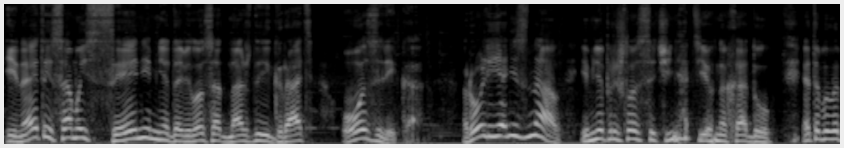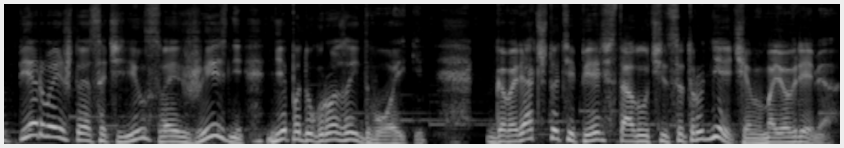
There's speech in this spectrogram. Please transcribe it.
«И на этой самой сцене мне довелось однажды играть Озлика. Роли я не знал, и мне пришлось сочинять ее на ходу. Это было первое, что я сочинил в своей жизни не под угрозой двойки. Говорят, что теперь стало учиться труднее, чем в мое время.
